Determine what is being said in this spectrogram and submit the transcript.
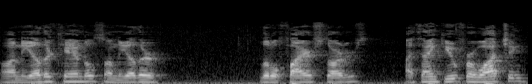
on the other candles, on the other little fire starters. I thank you for watching.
